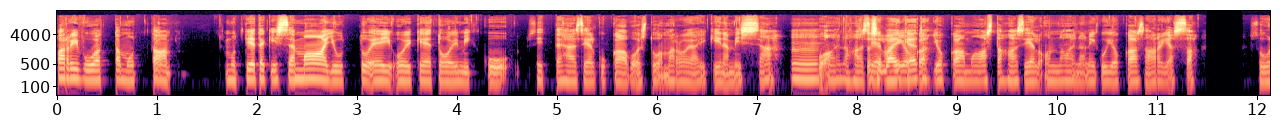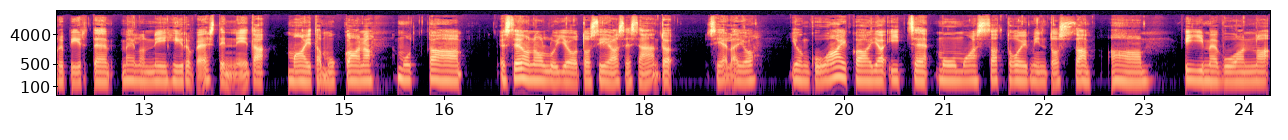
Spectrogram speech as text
pari vuotta, mutta, mutta tietenkin se maajuttu ei oikein toimi, kun sittenhän siellä kukaan voisi tuomaroja ikinä missään. Mm. Kun ainahan Tosi siellä joka, joka maastahan siellä on aina niin kuin joka sarjassa suurin piirtein. Meillä on niin hirveästi niitä maita mukana, mutta se on ollut jo tosiaan se sääntö siellä jo jonkun aikaa ja itse muun muassa toimin tuossa uh, viime vuonna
